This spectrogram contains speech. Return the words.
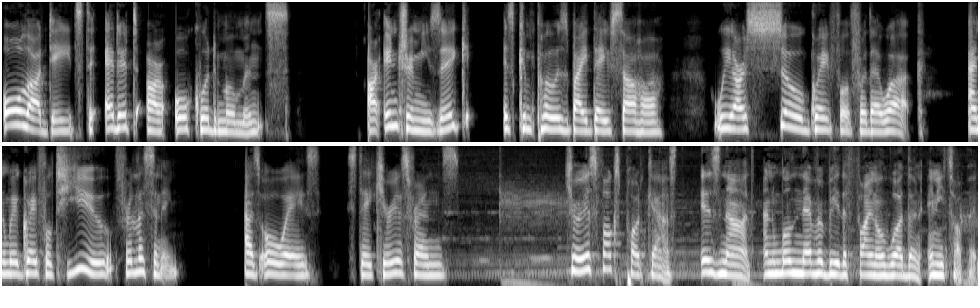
all our dates to edit our awkward moments. Our intro music is composed by Dave Saha. We are so grateful for their work, and we're grateful to you for listening. As always, stay curious, friends. Curious Fox podcast is not and will never be the final word on any topic.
